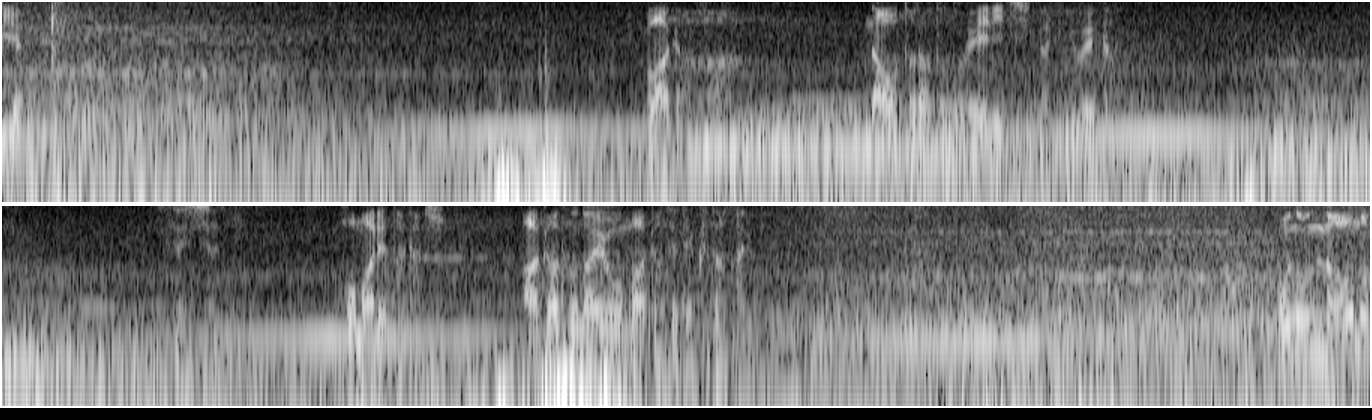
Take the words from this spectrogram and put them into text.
お我が母直虎との縁がゆえか。拙者に誉れ高き赤備えを任せてくださる。この直政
